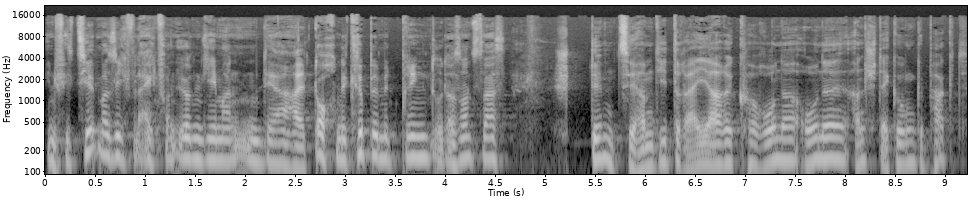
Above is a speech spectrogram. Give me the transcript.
infiziert man sich vielleicht von irgendjemandem, der halt doch eine Krippe mitbringt oder sonst was. Stimmt, Sie haben die drei Jahre Corona ohne Ansteckung gepackt?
